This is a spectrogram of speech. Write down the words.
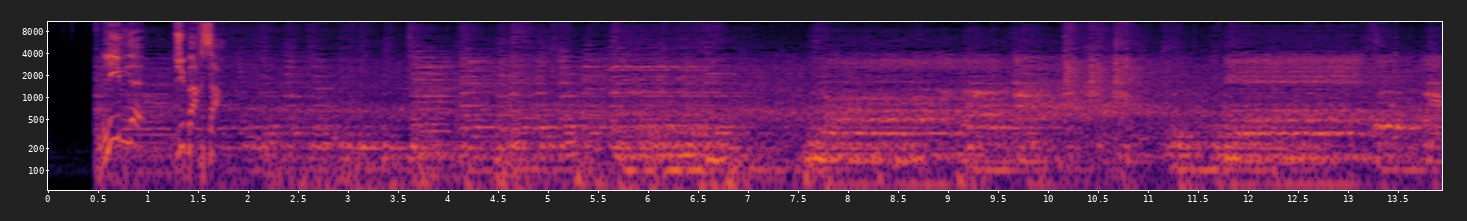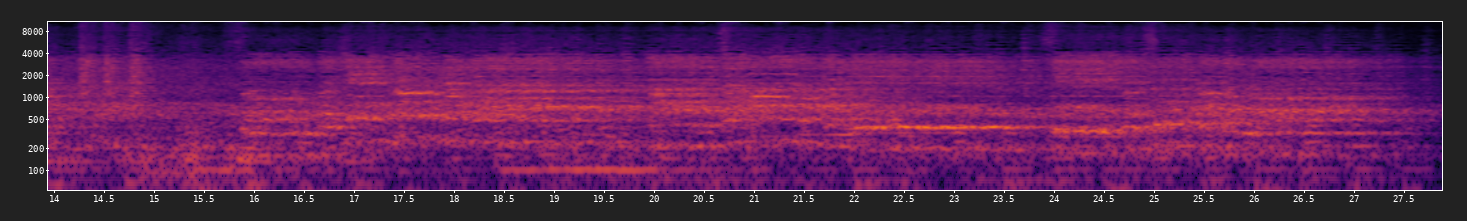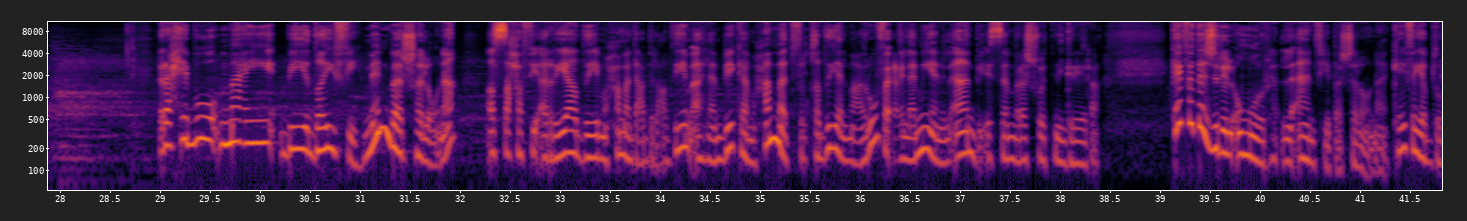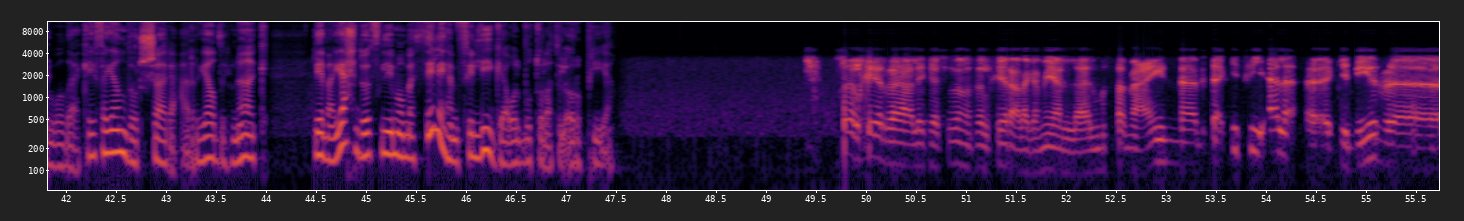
رحبوا معي بضيفي من برشلونة الصحفي الرياضي محمد عبد العظيم أهلا بك محمد في القضية المعروفة اعلاميا الآن باسم رشوة نجريرا. كيف تجري الأمور الآن في برشلونة؟ كيف يبدو الوضع؟ كيف ينظر الشارع الرياضي هناك لما يحدث لممثلهم في الليغا والبطولات الأوروبية؟ مساء الخير عليك يا شذى مساء الخير على جميع المستمعين بالتأكيد في قلق كبير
